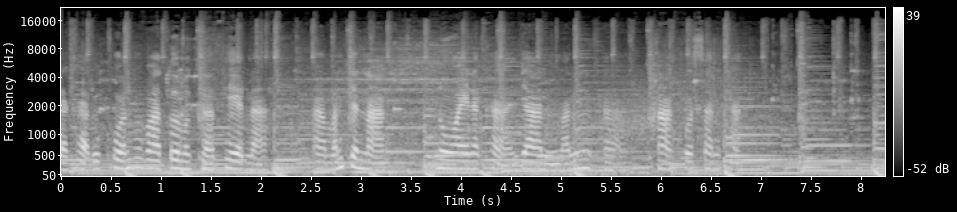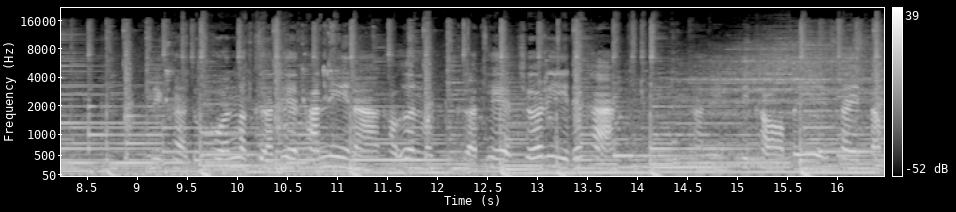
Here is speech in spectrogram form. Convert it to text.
นะคะทุกคนเพราะว่าต้นมะเขือเทศนะอ่ามันจะหนักหน่วยนะคะยันมันอ่าหักกว่าสันค่ะนี่ค่ะทุกคนมะเขือเทศพันนี้นะเขาเอื้นมะเขือเทศเชอรี่ด้วยค่ะอันนี้ที่เขาเอาไปใส่ตำ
